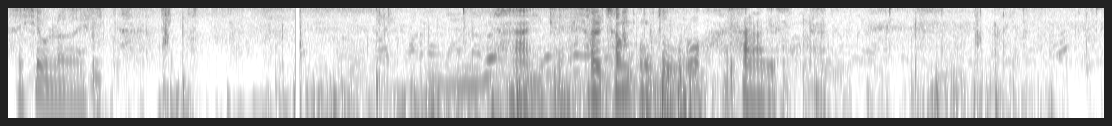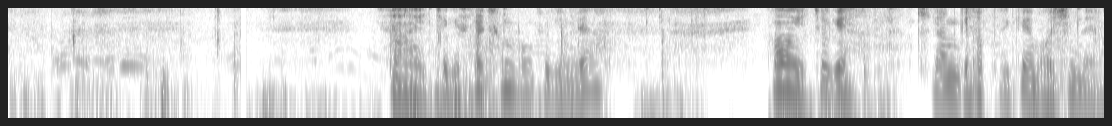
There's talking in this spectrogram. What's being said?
다시 올라가겠습니다. 아, 이제 설천봉 쪽으로 하산하겠습니다. 자, 이쪽이 설천봉 쪽인데요. 어, 이쪽에 기암괴석들이 꽤 멋있네요.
